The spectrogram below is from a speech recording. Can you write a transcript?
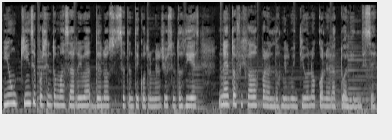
y un 15% más arriba de los 74.810 netos fijados para el 2021 con el actual índice.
